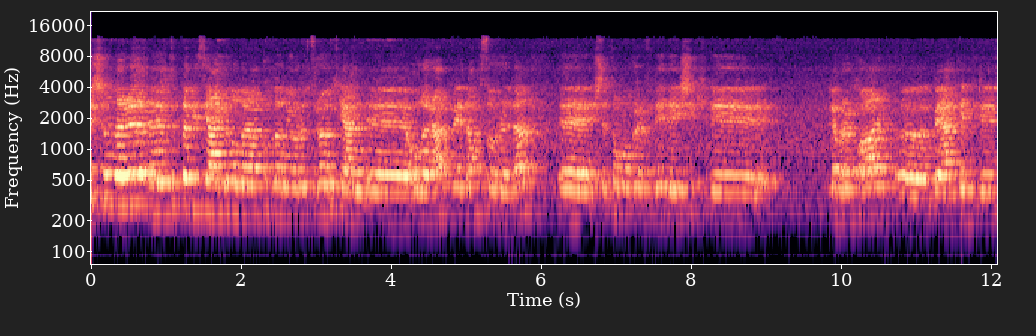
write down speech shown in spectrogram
ışınları e, tıpta biz yaygın olarak kullanıyoruz, röntgen e, olarak ve daha sonra da e, işte tomografide değişik e, laboratuvar e, veya tek, e,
